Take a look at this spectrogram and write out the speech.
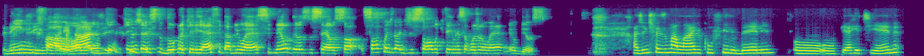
tem, enfim, uma variedade. Olha, quem, quem, já estudou para aquele FWS, meu Deus do céu, só, só a quantidade de solo que tem nessa Beaujolais, meu Deus. A gente fez uma live com o filho dele, o, o Pierre Etienne,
